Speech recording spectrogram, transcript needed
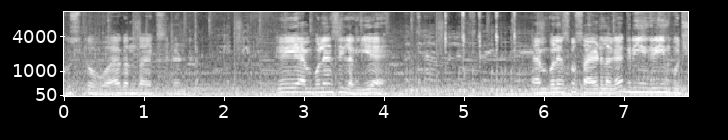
कुछ तो हुआ है गंदा एक्सीडेंट ये ये एंबुलेंस ही लगी है। अच्छा एंबुलेंस को साइड लगा है। ग्रीन ग्रीन कुछ।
